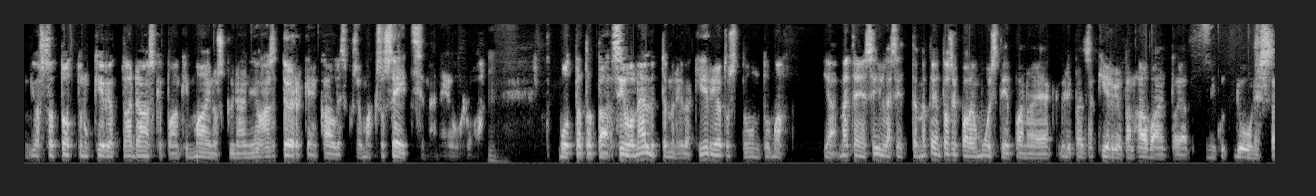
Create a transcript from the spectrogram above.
jos on tottunut kirjoittaa Danske Bankin mainoskynään, niin onhan se törkeän kallis, kun se maksoi seitsemän euroa. Mm. Mutta tota, silloin älyttömän hyvä kirjoitustuntuma, ja mä teen sillä sitten, mä teen tosi paljon muistiinpanoja ja ylipäätänsä kirjoitan havaintoja niin kuin duunissa.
